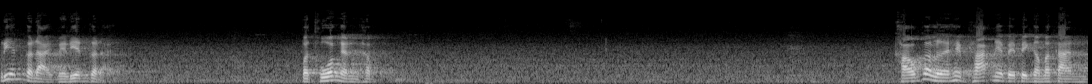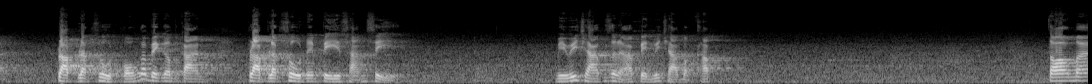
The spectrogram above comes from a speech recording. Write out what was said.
เรียนก็ได้ไม่เรียนก็ได้ ประท้วงกันครับ เขาก็เลยให้พระเนี่ยไปเป็นกรรมการ ปรับหลักสูตร ผมก็เป็นกรรมการ ปรับหลักสูตรในปีสามสี่ มีวิชาพุทธศาสนาเป็นวิชาบังคับ ต่อมา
